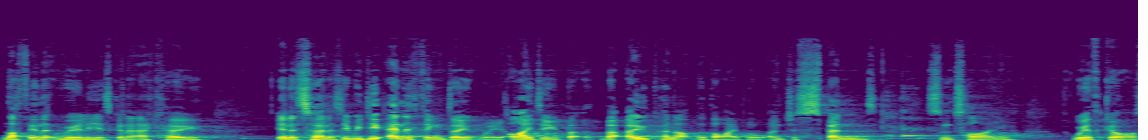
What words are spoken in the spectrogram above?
Nothing that really is going to echo in eternity. We do anything, don't we? I do, but, but open up the Bible and just spend some time with God.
